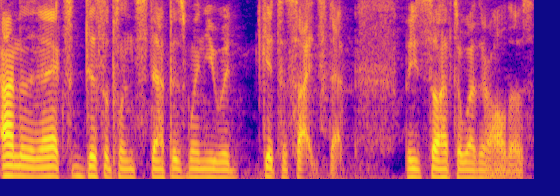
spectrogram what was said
on to the next discipline step is when you would get to sidestep. But you still have to weather all those.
